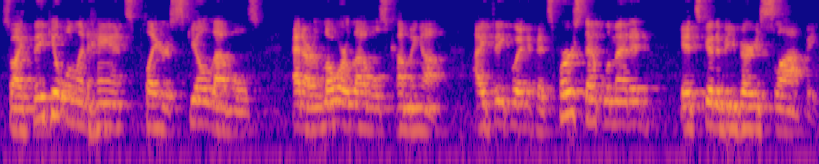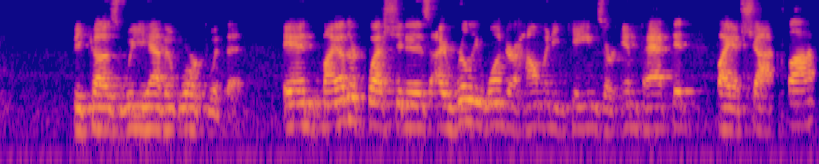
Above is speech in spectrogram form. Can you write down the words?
So I think it will enhance players' skill levels at our lower levels coming up. I think if it's first implemented, it's going to be very sloppy because we haven't worked with it. And my other question is I really wonder how many games are impacted by a shot clock.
